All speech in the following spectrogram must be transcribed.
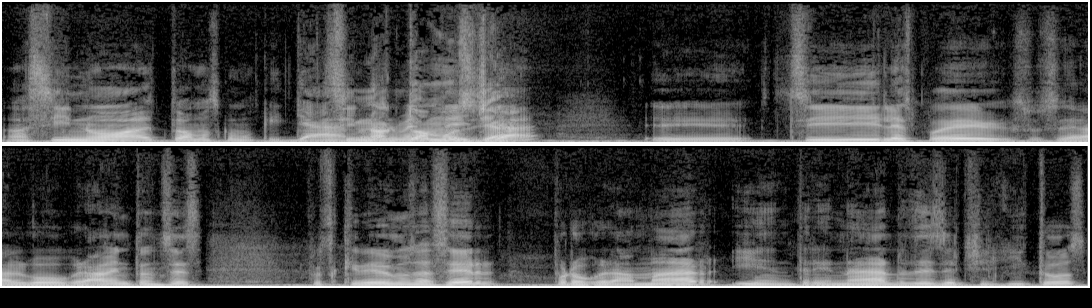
ah, si no actuamos como que ya, Si no actuamos ya. eh, sí les puede suceder algo grave. Entonces, pues que debemos hacer programar y entrenar desde chiquitos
